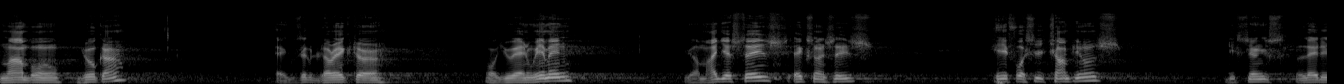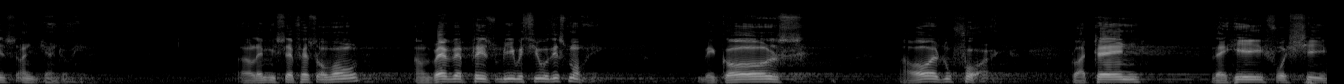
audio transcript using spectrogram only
Mambo Yuka, Executive Director of UN Women, Your Majesties, Excellencies, he for she champions, distinguished ladies and gentlemen. Uh, let me say first of all, I'm very, very pleased to be with you this morning because I always look forward to attend the he for she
